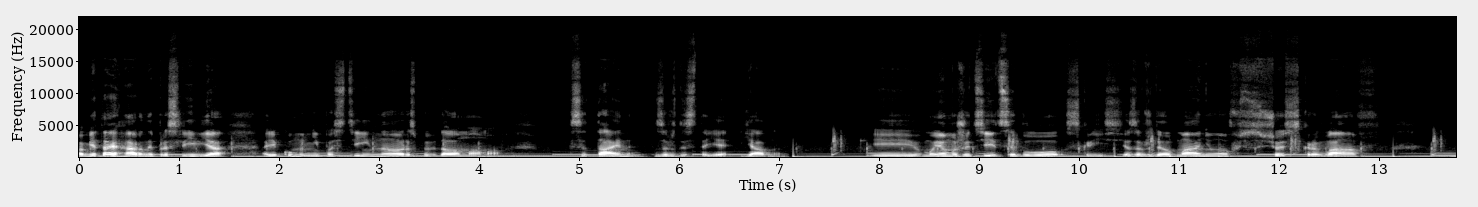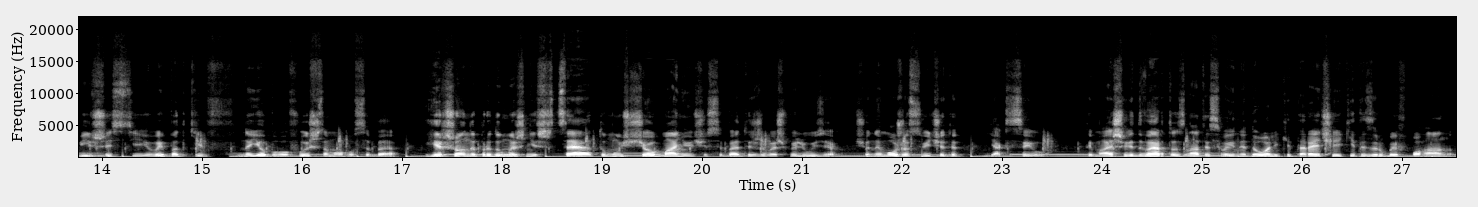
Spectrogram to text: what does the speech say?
Пам'ятаю гарне прислів'я, яку мені постійно розповідала мама: все тайне завжди стає явним. І в моєму житті це було скрізь. Я завжди обманював, щось скривав, більшості випадків найобував лише самого себе. Гіршого не придумаєш, ніж це, тому що обманюючи себе, ти живеш в ілюзіях, що не може свідчити як силу. Ти маєш відверто знати свої недоліки та речі, які ти зробив погано,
